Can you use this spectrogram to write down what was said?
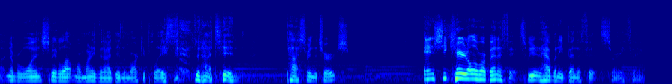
uh, number one, she made a lot more money than I did in the marketplace than I did pastoring the church, and she carried all of our benefits. We didn't have any benefits or anything.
